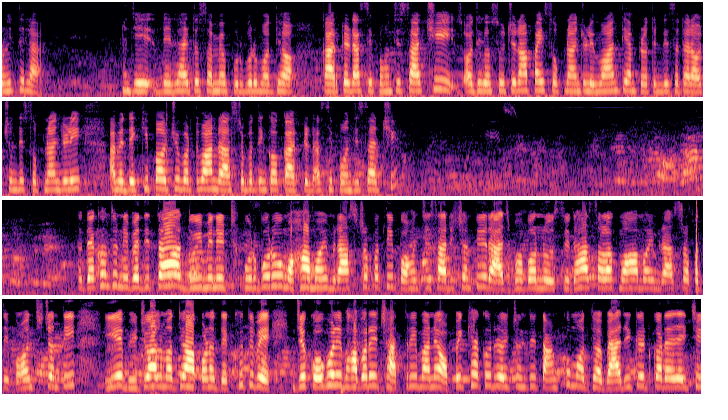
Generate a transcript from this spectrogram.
ରହିଥିଲା যে নির্ধারিত সময় পূর্বর মধ্য কার্কেড আসি পৌঁছি সারিছি অধিক সূচনা স্বপ্নাঞ্জলি মহান্তি আম প্রতিনিধি সেঠার অনেক স্বপ্নাঞ্জলি আমি দেখিপাচ্ছু বর্তমান রাষ্ট্রপতি কার্কেড আসি পৌঁছি সারিছি ଦେଖନ୍ତୁ ନିବେଦିତା ଦୁଇ ମିନିଟ୍ ପୂର୍ବରୁ ମହାମହିମ ରାଷ୍ଟ୍ରପତି ପହଞ୍ଚି ସାରିଛନ୍ତି ରାଜଭବନରୁ ସିଧାସଳଖ ମହାମହିମ ରାଷ୍ଟ୍ରପତି ପହଞ୍ଚିଛନ୍ତି ଇଏ ଭିଜୁଆଲ୍ ମଧ୍ୟ ଆପଣ ଦେଖୁଥିବେ ଯେ କେଉଁଭଳି ଭାବରେ ଛାତ୍ରୀମାନେ ଅପେକ୍ଷା କରି ରହିଛନ୍ତି ତାଙ୍କୁ ମଧ୍ୟ ବ୍ୟାରିକେଡ୍ କରାଯାଇଛି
